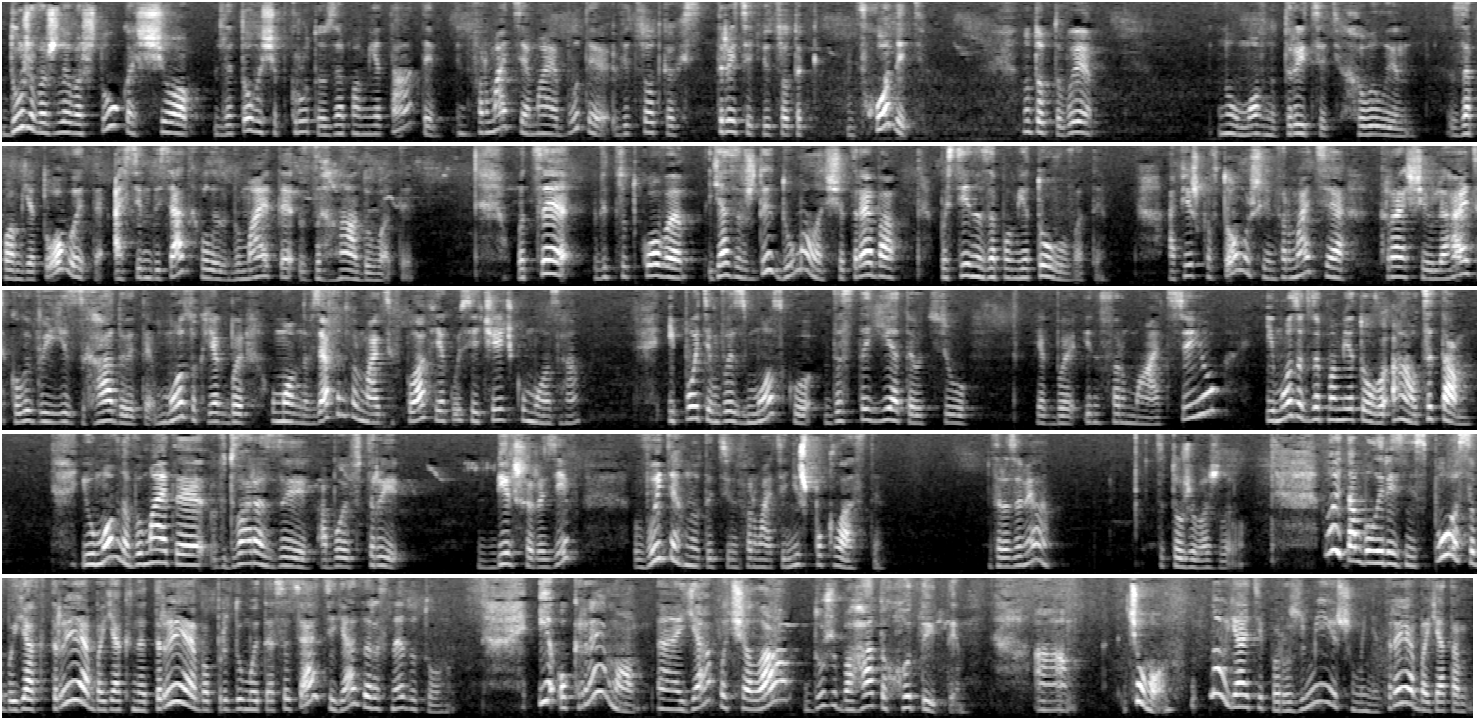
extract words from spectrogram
Дуже важлива штука, що для того, щоб круто запам'ятати, інформація має бути в відсотках 30% входить. Ну, тобто, ви, ну, умовно, 30 хвилин запам'ятовуєте, а 70 хвилин ви маєте згадувати. Оце відсоткове, я завжди думала, що треба постійно запам'ятовувати. А фішка в тому, що інформація краще улягається, коли ви її згадуєте. Мозок, якби умовно взяв інформацію, вклав якусь ячейку мозга, і потім ви з мозку достаєте оцю якби, інформацію І мозок запам'ятовує, а, оце там. І умовно ви маєте в два рази або в три більше разів витягнути цю інформацію, ніж покласти. Зрозуміло? Це дуже важливо. Ну і там були різні способи, як треба, як не треба, придумати асоціації, я зараз не до того. І окремо е, я почала дуже багато ходити. Чого? Ну, я типу, розумію, що мені треба, я там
